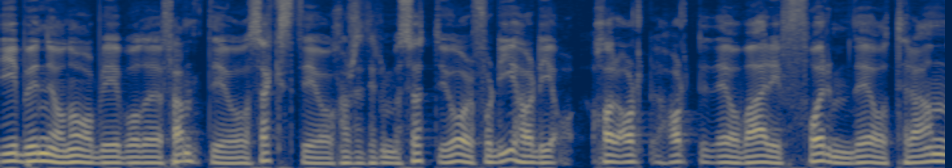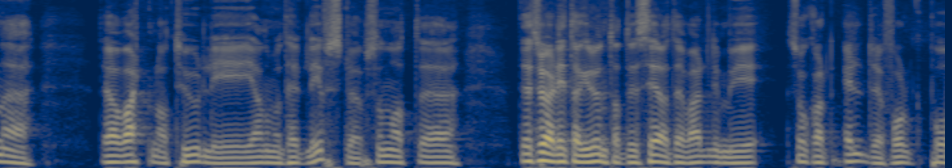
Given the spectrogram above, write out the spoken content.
de begynner jo nå å bli både 50 og 60 og kanskje til og med 70 år. For de har, de, har alltid det å være i form, det å trene, det har vært naturlig gjennom et helt livsløp. sånn at eh, det tror jeg er litt av grunnen til at vi ser at det er veldig mye såkalt eldre folk på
